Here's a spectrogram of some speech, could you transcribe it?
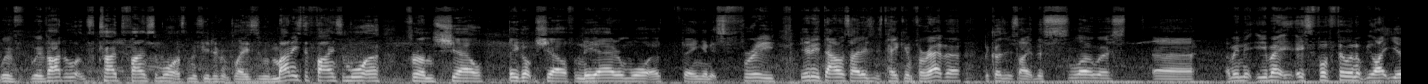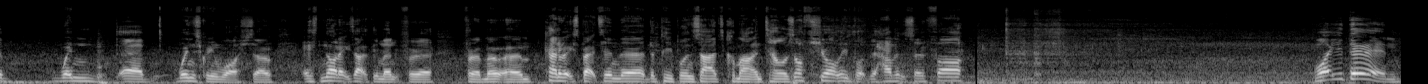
We've we've had a look, tried to find some water from a few different places. We've managed to find some water from Shell, big up Shell from the air and water thing, and it's free. The only downside is it's taking forever because it's like the slowest. Uh, I mean, may, it's for filling up your like your wind uh, windscreen wash, so it's not exactly meant for a for a motorhome. Kind of expecting the the people inside to come out and tell us off shortly, but they haven't so far. What are you doing?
